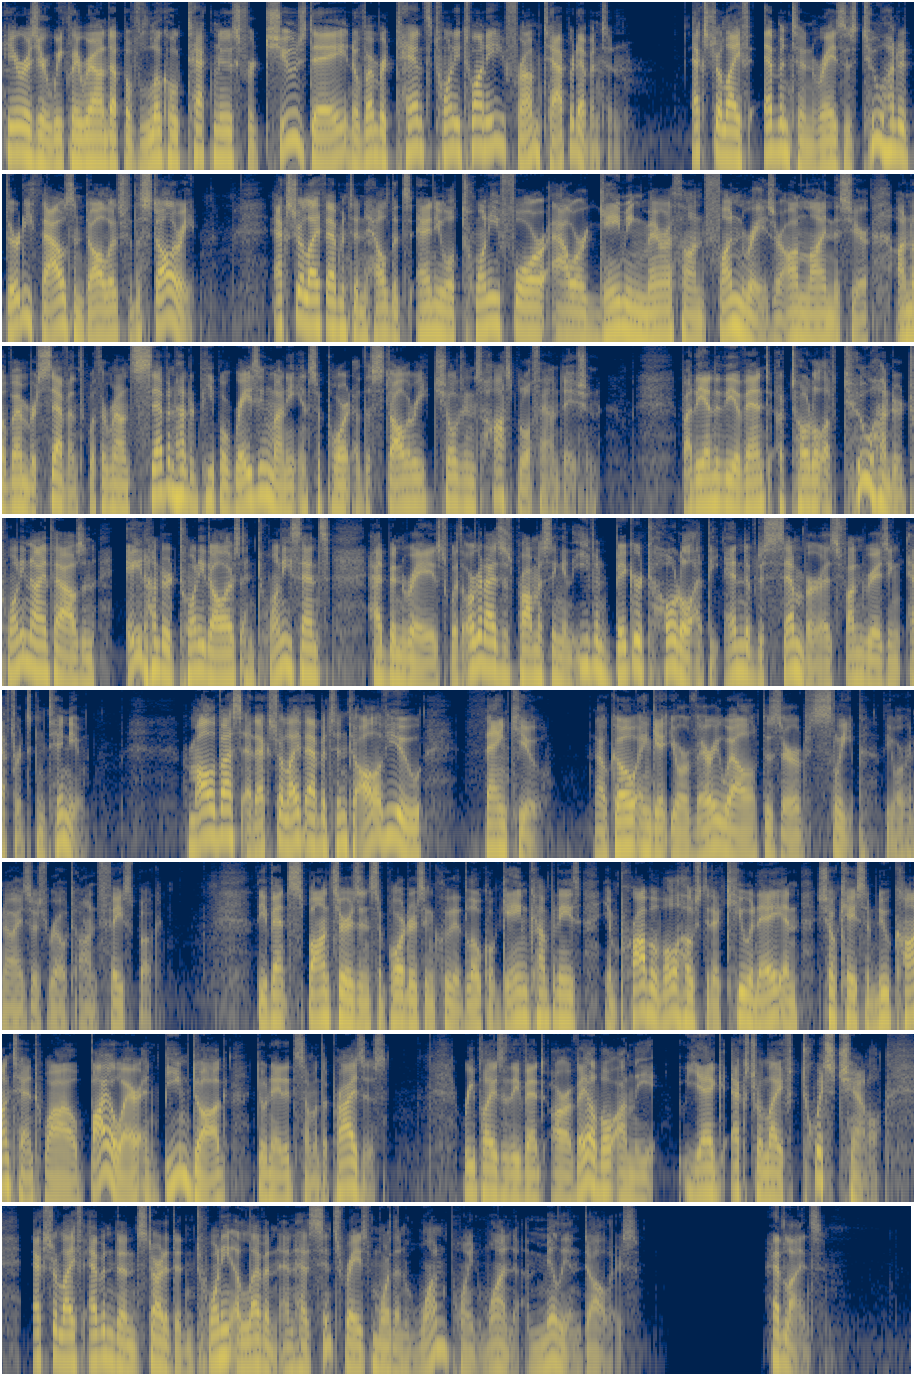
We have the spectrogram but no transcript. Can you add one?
Here is your weekly roundup of local tech news for Tuesday, November 10th, 2020, from Taproot Edmonton. Extra Life Edmonton raises $230,000 for the Stollery. Extra Life Edmonton held its annual 24 hour gaming marathon fundraiser online this year on November 7th, with around 700 people raising money in support of the Stollery Children's Hospital Foundation. By the end of the event, a total of $229,820.20 had been raised, with organizers promising an even bigger total at the end of December as fundraising efforts continue. From all of us at Extra Life Edmonton to all of you, thank you. Now go and get your very well deserved sleep, the organizers wrote on Facebook. The event's sponsors and supporters included local game companies. Improbable hosted a Q&A and showcased some new content, while BioWare and Beamdog donated some of the prizes. Replays of the event are available on the YEG Extra Life Twitch channel. Extra Life Edmonton started in 2011 and has since raised more than $1.1 million. Headlines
